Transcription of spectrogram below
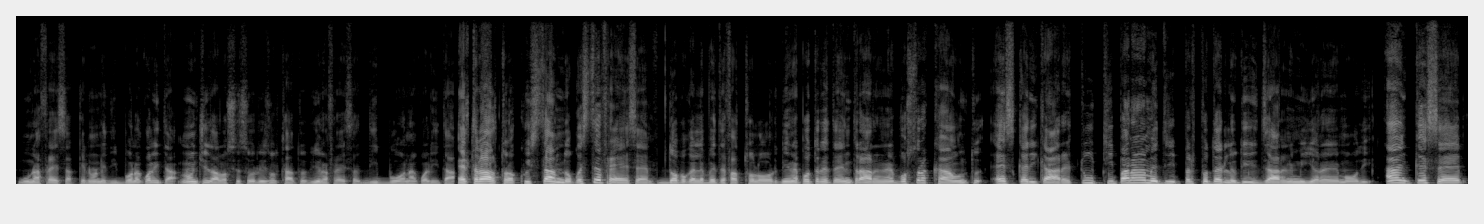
una fresa che non è di buona qualità non ci dà lo stesso risultato di una fresa di buona qualità. E tra l'altro acquistando queste frese, dopo che le avete fatto l'ordine, potrete entrare nel vostro account e scaricare tutti i parametri per poterle utilizzare nel migliore dei modi, anche se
